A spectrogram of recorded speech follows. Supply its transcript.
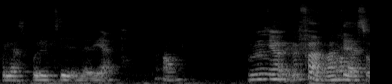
får läsa på rutiner igen. Ja. Mm, jag har för mig att det är så.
